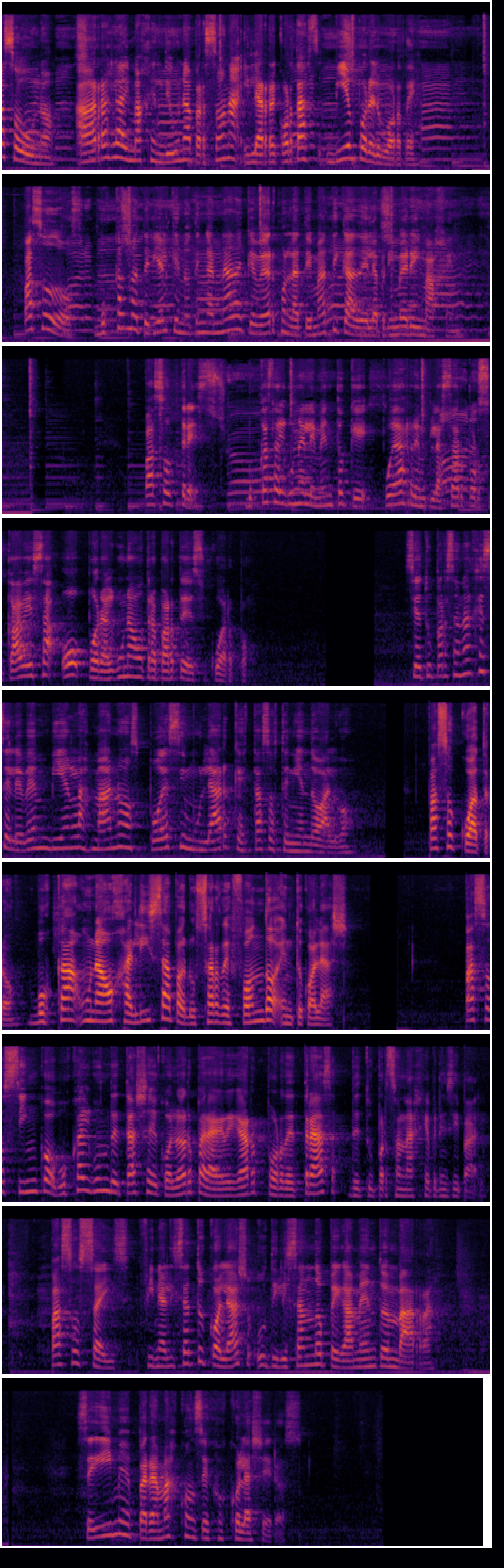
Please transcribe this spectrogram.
Paso 1. Agarras la imagen de una persona y la recortás bien por el borde. Paso 2. Buscas material que no tenga nada que ver con la temática de la primera imagen. Paso 3. Buscas algún elemento que puedas reemplazar por su cabeza o por alguna otra parte de su cuerpo. Si a tu personaje se le ven bien las manos, puedes simular que está sosteniendo algo. Paso 4. Busca una hoja lisa para usar de fondo en tu collage. Paso 5. Busca algún detalle de color para agregar por detrás de tu personaje principal. Paso 6. Finaliza tu collage utilizando pegamento en barra. Seguime para más consejos collageros.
